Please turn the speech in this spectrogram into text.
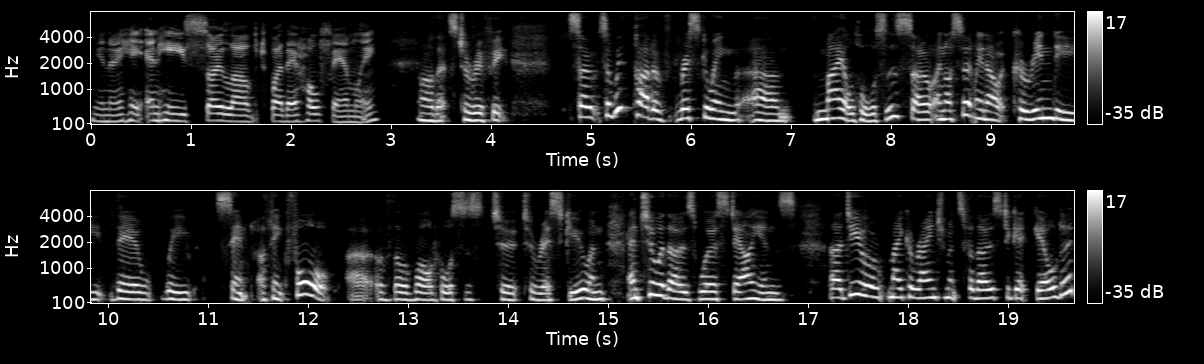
you know he and he's so loved by their whole family. Oh, that's terrific so, so with part of rescuing um, male horses, so and I certainly know at Corindi there we sent I think four uh, of the wild horses to to rescue, and and two of those were stallions. Uh, do you make arrangements for those to get gelded?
